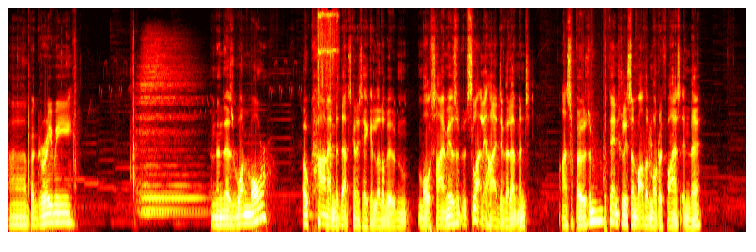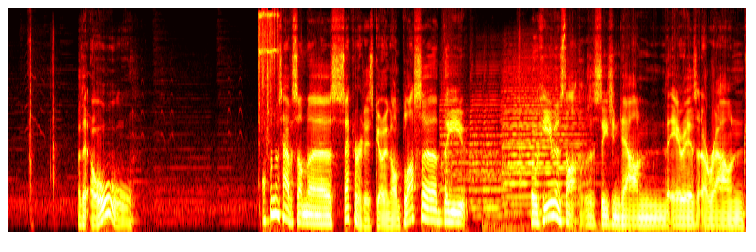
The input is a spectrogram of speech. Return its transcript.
Uh, Bagrami. And then there's one more. Oh, Kanem, but that's going to take a little bit more time. It's a slightly higher development, I suppose, and potentially some other modifiers in there. But they, oh, have some uh, separatists going on. Plus, uh, the Bohemians start sieging down the areas around,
